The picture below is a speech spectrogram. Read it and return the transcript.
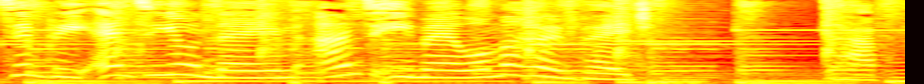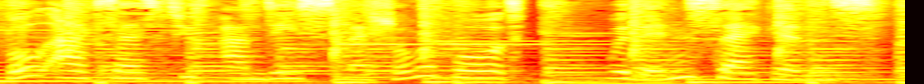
Simply enter your name and email on the homepage to have full access to Andy's special report within seconds.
